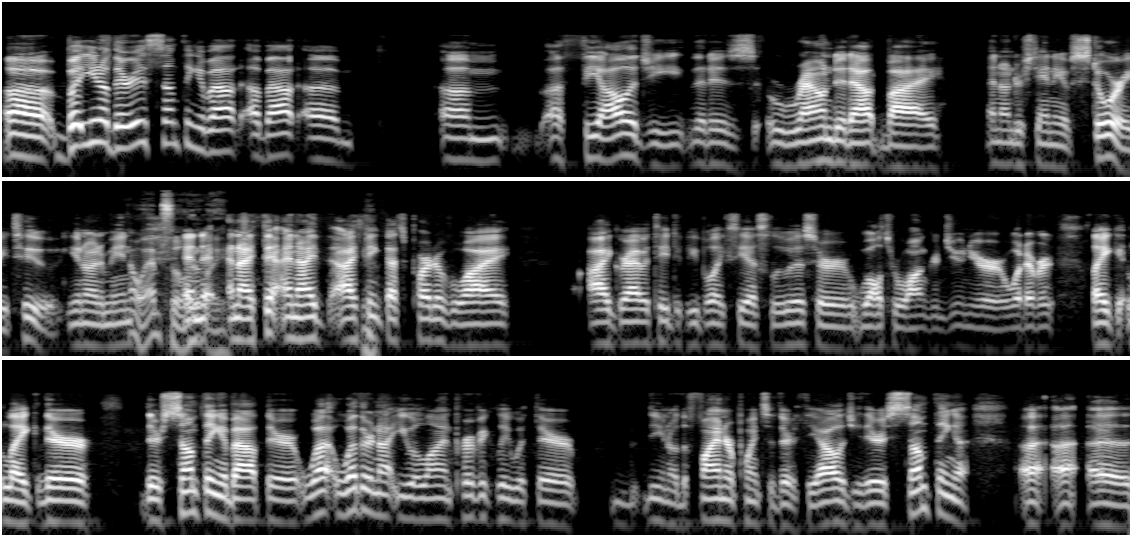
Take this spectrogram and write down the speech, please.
Uh, but you know there is something about about. Um, um, a theology that is rounded out by an understanding of story too. You know what I mean? Oh, absolutely. And and I think and I I think yeah. that's part of why I gravitate to people like C.S. Lewis or Walter Wangerin Jr. or whatever. Like like there there's something about their wh- whether or not you align perfectly with their you know the finer points of their theology. There is something uh, uh, uh,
